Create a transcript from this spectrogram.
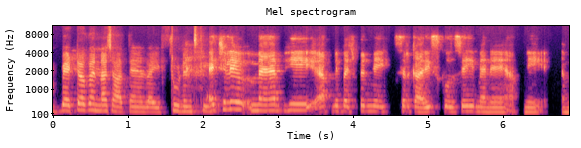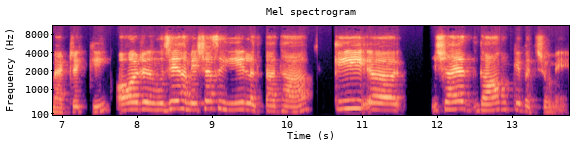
बेटर करना चाहते हैं लाइफ स्टूडेंट्स की? एक्चुअली मैं भी अपने बचपन में एक सरकारी स्कूल से ही मैंने अपनी मैट्रिक की। और मुझे हमेशा से ये लगता था कि शायद गाँव के बच्चों में,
